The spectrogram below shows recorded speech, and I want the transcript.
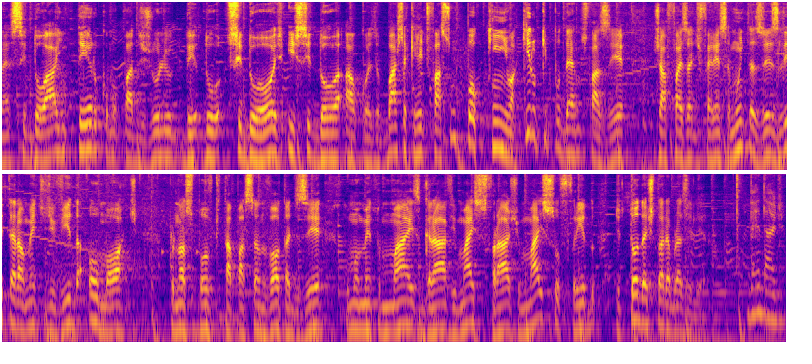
né? Se doar inteiro como o Padre Júlio de, do, se doou e se doa a coisa. Basta que a gente faça um pouquinho, aquilo que pudermos fazer já faz a diferença, muitas vezes literalmente de vida ou morte para o nosso povo que está passando, volto a dizer, o momento mais grave, mais frágil, mais sofrido de toda a história brasileira. Verdade.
